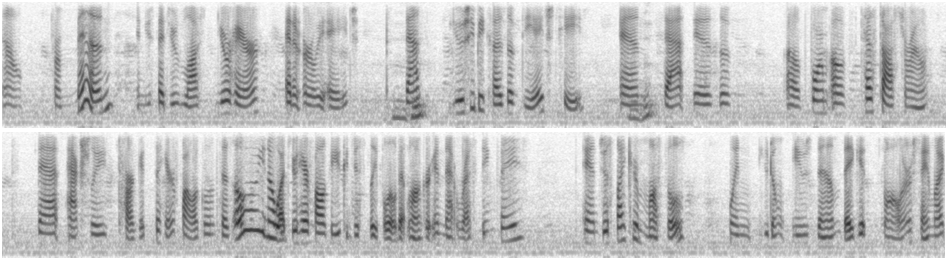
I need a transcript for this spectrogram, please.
Now, for men, and you said you lost your hair at an early age, mm-hmm. that's usually because of DHT, and mm-hmm. that is a, a form of testosterone that actually targets the hair follicle and says, oh, you know what, your hair follicle, you can just sleep a little bit longer in that resting phase. And just like your muscles, when you don't use them, they get smaller. Same like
